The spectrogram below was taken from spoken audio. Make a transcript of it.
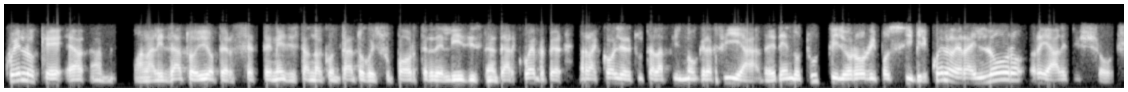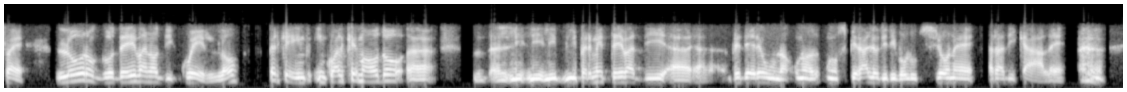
quello che eh, ho analizzato io per sette mesi stando a contatto con i supporter dell'ISIS nel dark web per raccogliere tutta la filmografia, vedendo tutti gli orrori possibili, quello era il loro reality show, cioè loro godevano di quello perché in, in qualche modo eh, gli, permetteva di eh, vedere uno, uno, uno spiraglio di rivoluzione radicale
